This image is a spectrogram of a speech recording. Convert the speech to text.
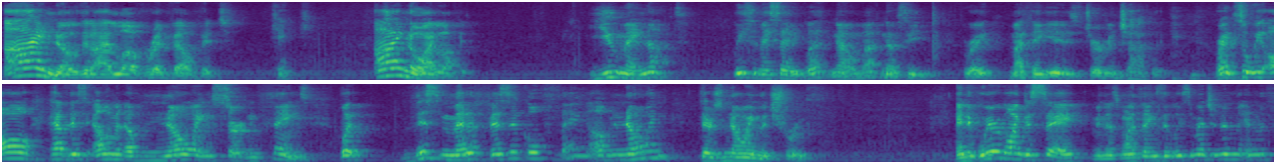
I know that I love red velvet cake. I know I love it. You may not. Lisa may say, "What? No, my, no. See, right? My thing is German chocolate, right? So we all have this element of knowing certain things, but this metaphysical thing of knowing, there's knowing the truth. And if we're going to say, I mean, that's one of the things that Lisa mentioned in the, in the,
